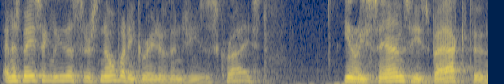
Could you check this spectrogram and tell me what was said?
And it's basically this there's nobody greater than Jesus Christ. You know, he sends, he's back to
